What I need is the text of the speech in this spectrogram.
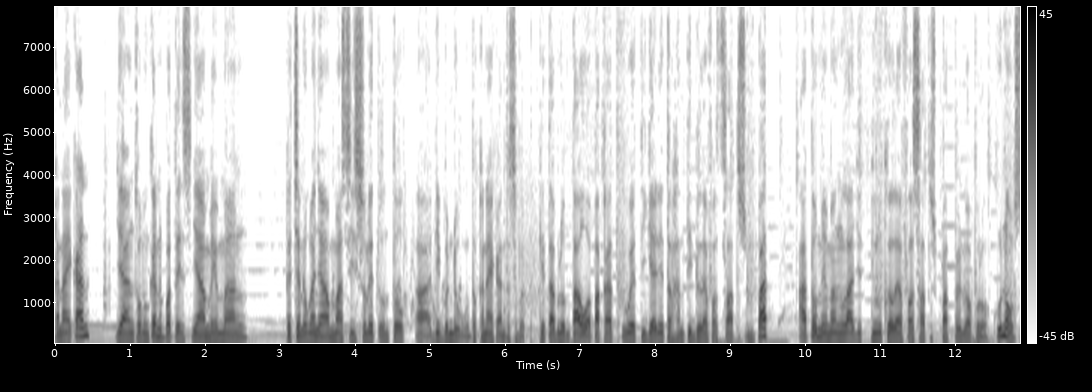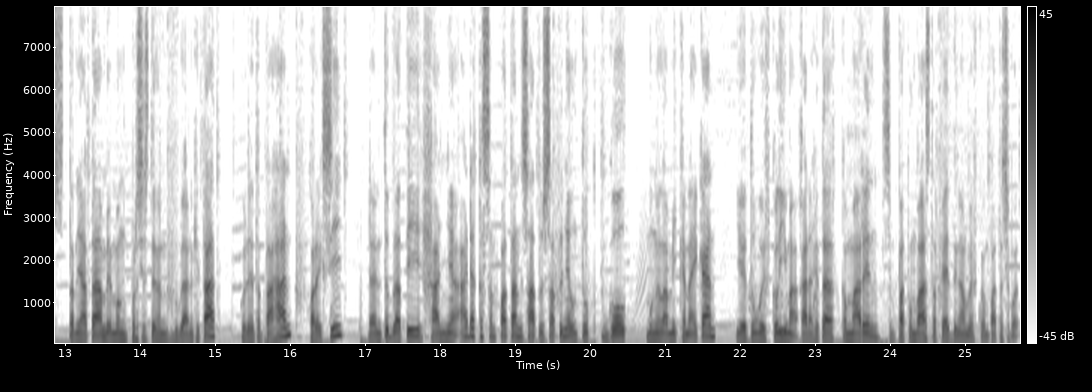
kenaikan yang kemungkinan potensinya memang kecenderungannya masih sulit untuk uh, dibendung untuk kenaikan tersebut. Kita belum tahu apakah wave 3 ini terhenti di level 104 atau memang lanjut dulu ke level 104.20. Who knows? Ternyata memang persis dengan dugaan kita, kemudian tertahan, koreksi, dan itu berarti hanya ada kesempatan satu-satunya untuk gold mengalami kenaikan yaitu wave kelima karena kita kemarin sempat membahas terkait dengan wave keempat tersebut.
